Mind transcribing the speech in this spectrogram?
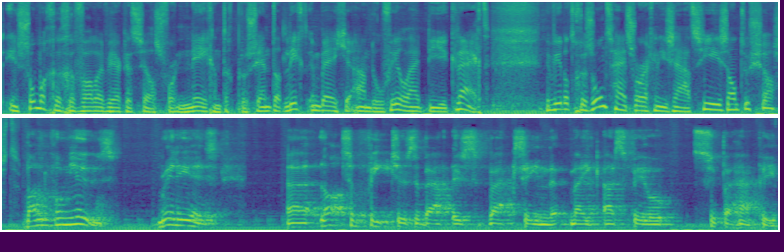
In sommige gevallen werkt het zelfs voor 90%. Dat ligt een beetje aan de hoeveelheid die je krijgt. De Wereldgezondheidsorganisatie is enthousiast. Wonderful news. Really is. Uh, lots of features about this vaccine that make us feel super happy.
